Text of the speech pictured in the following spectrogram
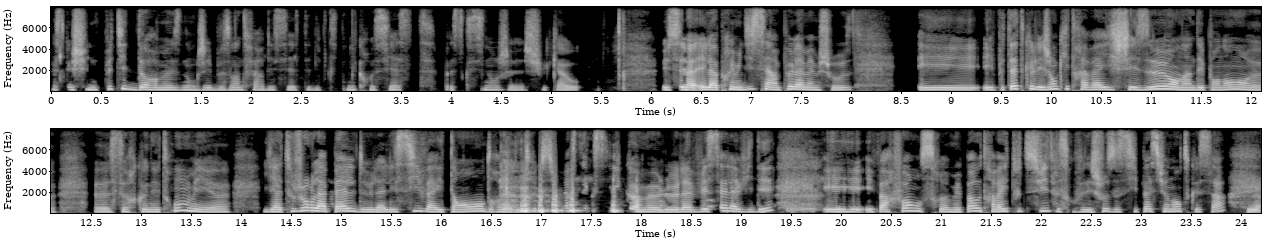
parce que je suis une petite dormeuse, donc j'ai besoin de faire des siestes et des petites micro-siestes parce que sinon je je suis KO et l'après-midi, c'est un peu la même chose et et peut-être que les gens qui travaillent chez eux en indépendant, heu heu, se reconnaîtront, mais heu, il y a toujours l'appel de la lessive à étendre, des trucs super sexy comme, heu, le lave-vaisselle à vider et et parfois on se remet pas au travail tout de suite parce qu'on fait des choses aussi passionnantes que ça Ouais.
